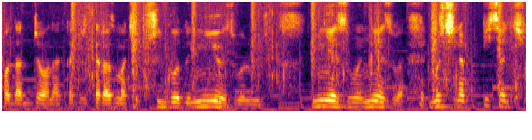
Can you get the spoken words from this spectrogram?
po dungeonach, także teraz macie przygody niezłe ludzie. Niezłe, niezłe. Możecie napisać,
